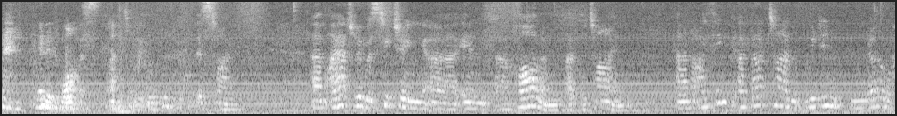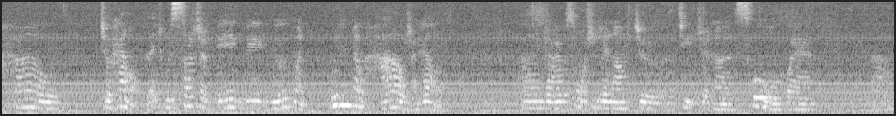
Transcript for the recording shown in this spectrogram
and it was, actually, this time. Um, I actually was teaching uh, in uh, Harlem at the time, and I think at that time we didn't know how to help. It was such a big, big movement. we didn't know how to help. And I was fortunate enough to uh, teach in a school where um,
